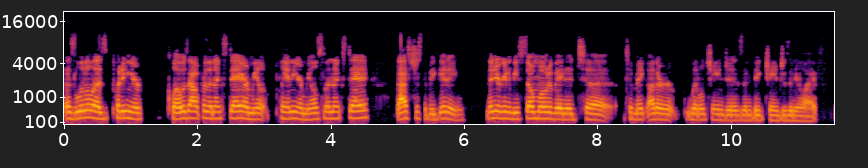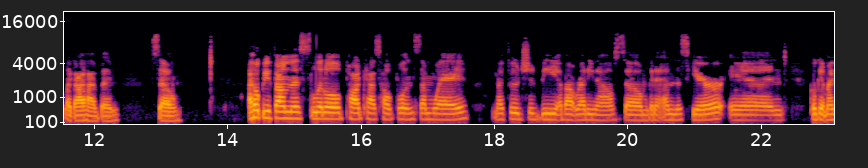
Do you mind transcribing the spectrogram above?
as little as putting your clothes out for the next day or meal planning your meals for the next day that's just the beginning. Then you're going to be so motivated to to make other little changes and big changes in your life like i have been. So i hope you found this little podcast helpful in some way my food should be about ready now so i'm going to end this here and go get my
